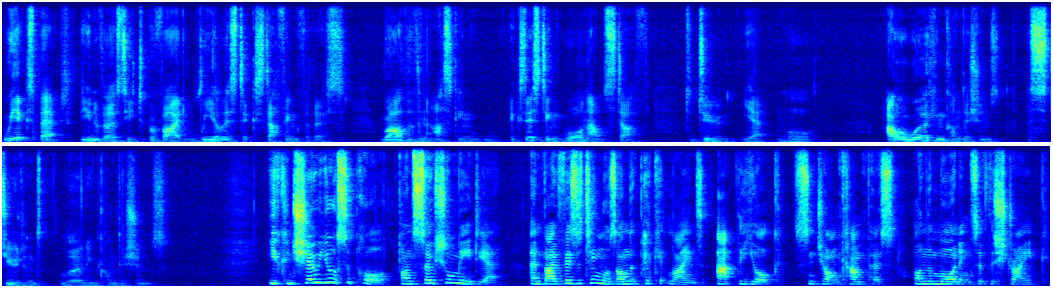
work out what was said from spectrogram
We expect the university to provide realistic staffing for this, rather than asking existing worn out staff to do yet more. Our working conditions are student learning conditions. You can show your support on social media and by visiting us on the picket lines at the York St John campus on the mornings of the strike.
